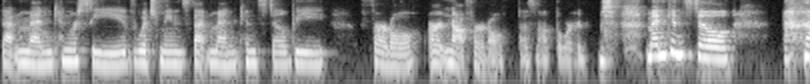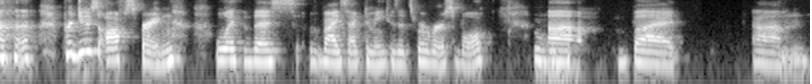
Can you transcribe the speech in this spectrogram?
that men can receive, which means that men can still be fertile or not fertile. That's not the word. men can still produce offspring with this vasectomy because it's reversible. Mm-hmm. Um, but um,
